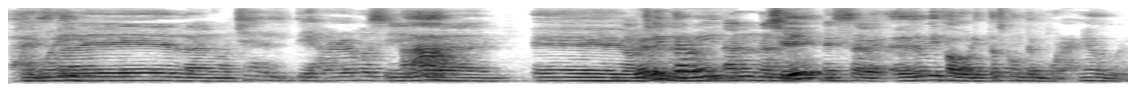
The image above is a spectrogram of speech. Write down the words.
Ay, Esta de la noche del diablo, algo así. Ah, la- Eh, Hereditary. Sí. esa, güey. Es de mis favoritas contemporáneas, güey.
